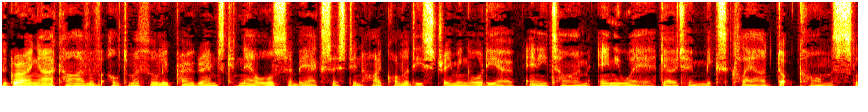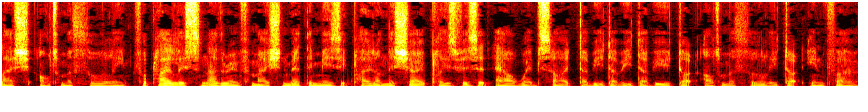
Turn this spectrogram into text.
A growing archive of Ultima Thule programs can now also be accessed in high quality streaming audio anytime, anywhere. Go to mixcloud.com slash Ultima Thule. For playlists and other information about the music played on this show, please visit our website www.ultimathule.info.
